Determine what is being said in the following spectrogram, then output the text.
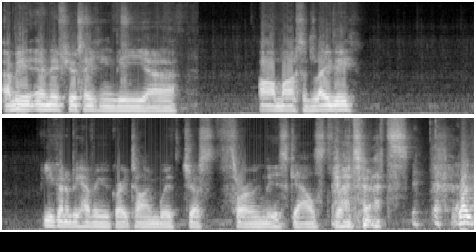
I mean, and if you're taking the uh, lady, you're going to be having a great time with just throwing these gals to their deaths. like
